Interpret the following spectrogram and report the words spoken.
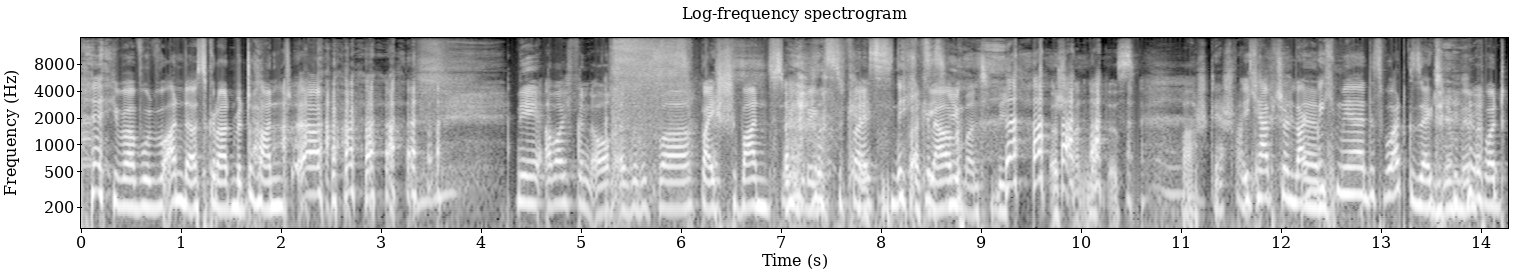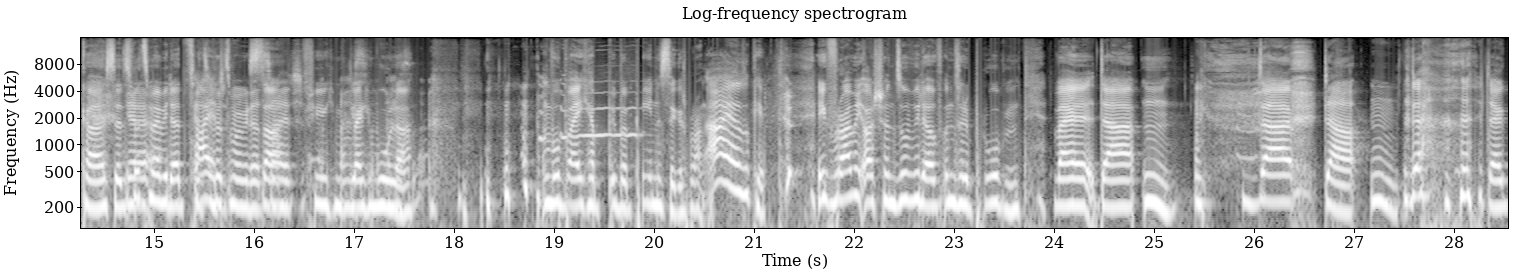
ich war wohl woanders gerade mit Hand. Nee, aber ich finde auch, also das war. Bei Schwanz übrigens, falls es nicht falls es glaube. jemand nicht verstanden hat, das war der Schwanz. Ich habe schon lange Ähm. nicht mehr das Wort gesagt im, im Podcast. Jetzt Ja, wird's mal wieder Zeit. Jetzt wird's mal wieder so, Zeit. Fühle ich mich gleich wohler. Wobei ich habe über Penisse gesprochen. Ah ja, ist okay. Ich freue mich auch schon so wieder auf unsere Proben, weil da, mh, da, Da, mh, da, da,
